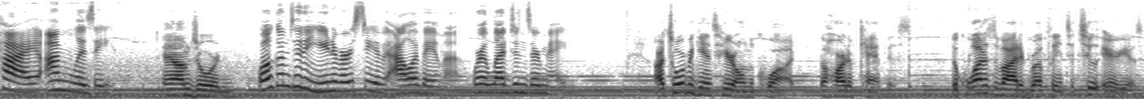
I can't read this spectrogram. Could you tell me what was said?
Hi, I'm Lizzie. And I'm Jordan. Welcome to the University of Alabama, where legends are made. Our tour begins here on the quad, the heart of campus. The quad is divided roughly into two areas,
